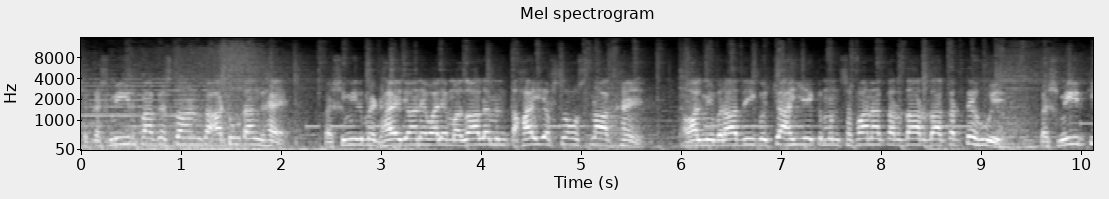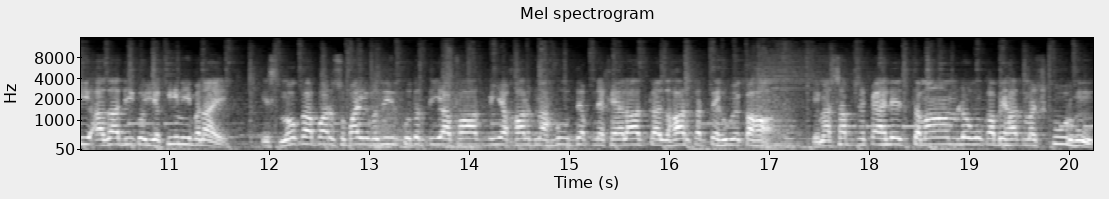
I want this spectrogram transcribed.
कि कश्मीर पाकिस्तान का अटूट अंग है। कश्मीर में ढाए जाने वाले मजालम इंतहाई अफसोसनाक हैं। आलमी बरदरी को चाहिए कि मुनसफाना करदार अदा करते हुए कश्मीर की आज़ादी को यकीनी बनाए। इस मौका पर सूबाई वज़ीर कुदरती आफात मियाँ खालिद महबूद ने अपने ख्याल का इजहार करते हुए कहा कि मैं सबसे पहले तमाम लोगों का बेहद मशहूर हूँ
